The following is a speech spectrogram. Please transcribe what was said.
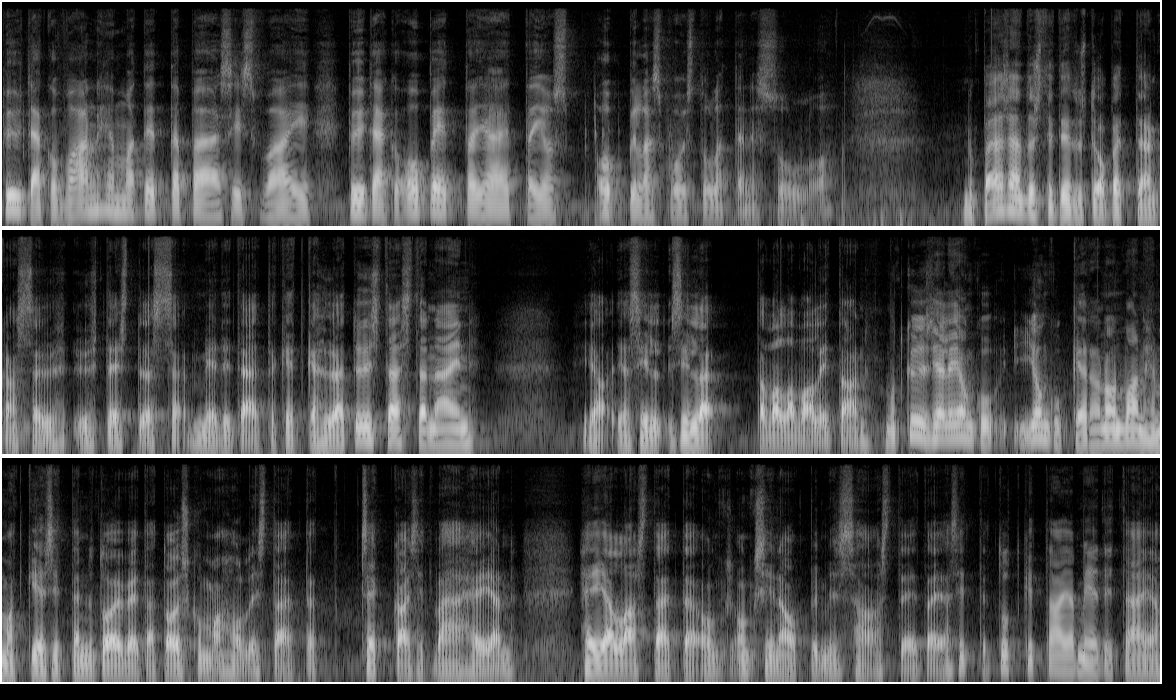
pyytääkö vanhemmat, että pääsis vai pyytääkö opettaja, että jos oppilas voisi tulla tänne sulloon? No pääsääntöisesti tietysti opettajan kanssa y- yhteistyössä mietitään, että ketkä hyötyisi tästä näin ja, ja sillä, sillä tavalla valitaan. Mutta kyllä siellä jonkun, jonkun kerran on vanhemmatkin esittänyt toiveita, että olisiko mahdollista, että tsekkaisit vähän heidän, heidän lasta, että on, onko siinä oppimisessa haasteita. Ja sitten tutkitaan ja mietitään ja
